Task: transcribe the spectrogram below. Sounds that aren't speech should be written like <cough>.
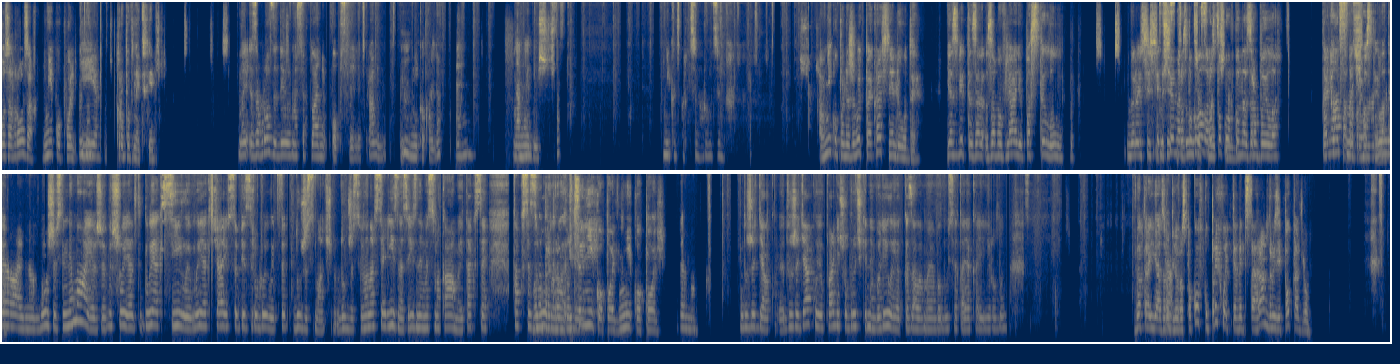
по загрозах Нікополь і Кропивницький. Ми загрози дивимося в плані обстрілів, правильно? <clears throat> Нікополь, да? Угу. На найближчий час. Нікополь загрози. А в Нікополі живуть прекрасні люди. Я звідти за- замовляю пастилу. До речі, ще, ще не розпакувала, розпаковку не зробила. Така смачна, ну реально, боже, немає вже. Ви що, я, ми як сіли, ми як чаю собі зробили. Це дуже смачно, дуже смачно. Вона вся різна, з різними смаками, і так все, так все зроблено. прекрасна. І це Нікополь, Нікополь. Да. Дуже дякую. Дуже дякую, пані, щоб ручки не боліли, як казала моя бабуся, та яка її робила. Завтра я зроблю розпаковку. Приходьте в інстаграм, друзі, покажу.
